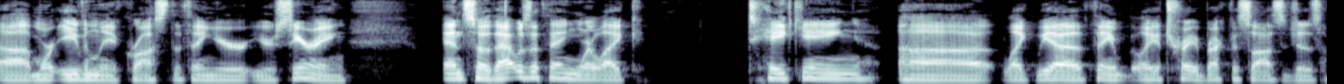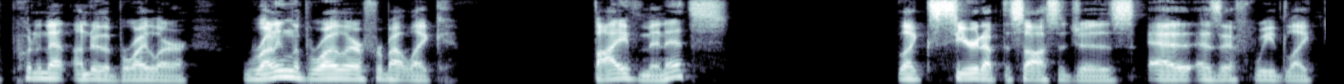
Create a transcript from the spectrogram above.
uh more evenly across the thing you're you're searing. And so that was a thing where like taking uh like we had a thing like a tray of breakfast sausages, putting that under the broiler, running the broiler for about like five minutes, like seared up the sausages as, as if we'd like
